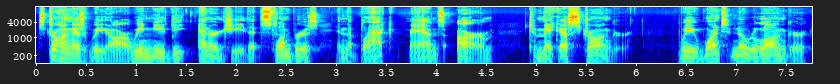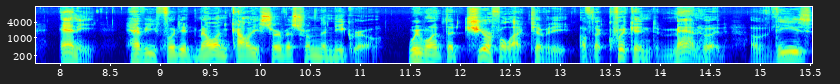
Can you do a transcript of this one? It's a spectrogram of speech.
Strong as we are, we need the energy that slumbers in the black man's arm to make us stronger. We want no longer any heavy footed melancholy service from the Negro. We want the cheerful activity of the quickened manhood of these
